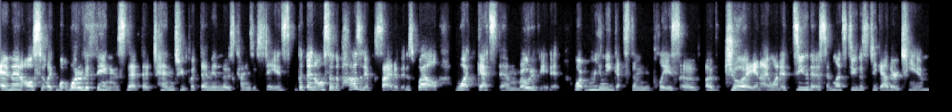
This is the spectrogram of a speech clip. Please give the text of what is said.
And then also like what, what are the things that that tend to put them in those kinds of states? But then also the positive side of it as well. What gets them motivated what really gets them in place of of joy and i want to do this and let's do this together team.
